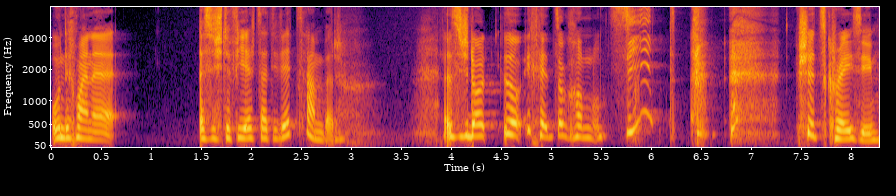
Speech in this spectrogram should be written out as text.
und ich meine, es ist der 14. Dezember. Es ist noch, also ich hätte sogar noch Zeit. ist jetzt crazy.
